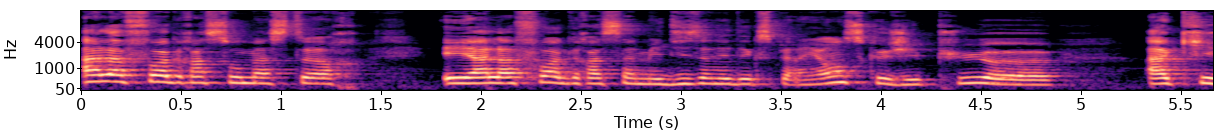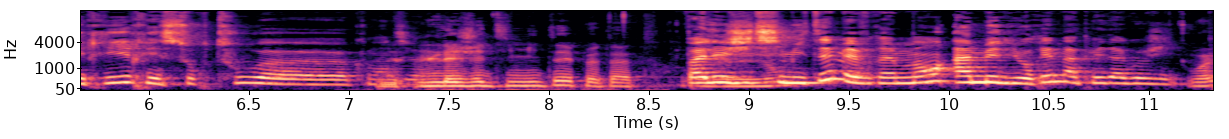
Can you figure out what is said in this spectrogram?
à la fois grâce au master et à la fois grâce à mes 10 années d'expérience, que j'ai pu euh, acquérir et surtout, euh, comment dire, Une légitimité peut-être pas légitimité, mais vraiment améliorer ma pédagogie. Ouais.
